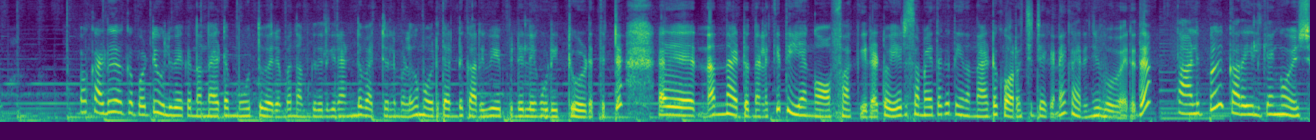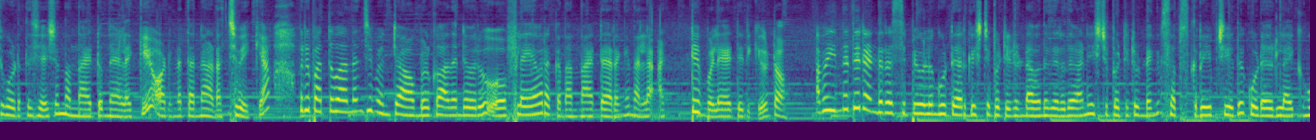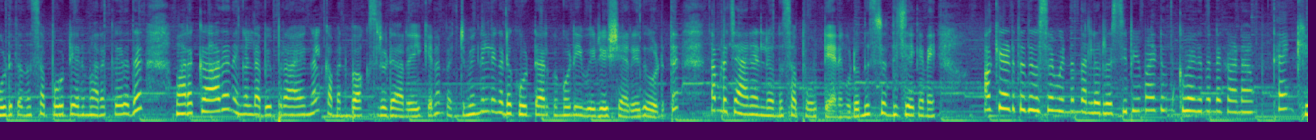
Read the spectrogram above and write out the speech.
അപ്പോൾ കടുകൊക്കെ പൊട്ടി ഉലുവയൊക്കെ നന്നായിട്ട് മൂത്ത് വരുമ്പോൾ നമുക്കിതിലേക്ക് രണ്ട് വറ്റൽമുളകും ഒരു തണ്ട് കറിവേപ്പിന്റെ ഇലയും കൂടി ഇട്ട് കൊടുത്തിട്ട് നന്നായിട്ടൊന്ന് ഇളക്കി തീ അങ്ങ് ഓഫാക്കിയിട്ട് കേട്ടോ. ഈ ഒരു സമയത്തൊക്കെ തീ നന്നായിട്ട് കുറച്ചിട്ടേക്കണേ കരിഞ്ഞു പോകരുത് താളിപ്പ് കറിയിലേക്ക് അങ്ങ് ഒഴിച്ചു കൊടുത്ത ശേഷം നന്നായിട്ടൊന്ന് ഇളക്കി ഉടനെ തന്നെ അടച്ചു വയ്ക്കുക ഒരു പത്ത് പതിനഞ്ച് മിനിറ്റ് ആകുമ്പോഴേക്കും അതിന്റെ ഒരു ഫ്ലേവറൊക്കെ നന്നായിട്ട് ഇറങ്ങി നല്ല അടിപൊളിയായിട്ടിരിക്കും കേട്ടോ. അപ്പോൾ ഇന്നത്തെ രണ്ട് റെസിപ്പികളും കൂട്ടുകാർക്ക് ഇഷ്ടപ്പെട്ടിട്ടുണ്ടാവുന്ന കരുതുകയാണ്. ഇഷ്ടപ്പെട്ടിട്ടുണ്ടെങ്കിൽ സബ്സ്ക്രൈബ് ചെയ്ത് കൂടെ ഒരു ലൈക്കും കൂടി തന്ന് സപ്പോർട്ട് ചെയ്യാൻ മറക്കരുത്. മറക്കാതെ നിങ്ങളുടെ അഭിപ്രായങ്ങൾ കമന്റ് ബോക്സിലൂടെ അറിയിക്കണം. പറ്റുമെങ്കിൽ നിങ്ങളുടെ കൂട്ടുകാർക്കും കൂടി ഈ വീഡിയോ ഷെയർ ചെയ്ത് കൊടുത്ത് നമ്മുടെ ചാനലിനെ ഒന്ന് സപ്പോർട്ട് ചെയ്യാനും കൂടി ഒന്ന് ശ്രദ്ധിച്ചേക്കണേ. ഓക്കെ അടുത്ത ദിവസം വീണ്ടും നല്ലൊരു റെസിപ്പിയുമായിട്ട് നമുക്ക് വേഗം തന്നെ കാണാം താങ്ക്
